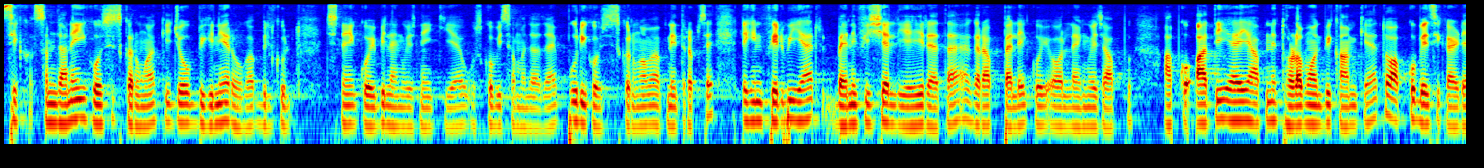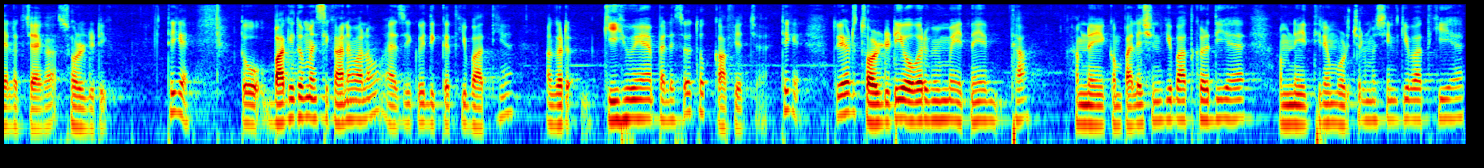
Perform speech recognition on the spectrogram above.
सीख, समझाने की कोशिश करूँगा कि जो बिगिनियर होगा, बिल्कुल, जिसने कोई भी लैंग्वेज नहीं किया है, उसको भी समझ आ जाए, पूरी कोशिश करूँगा मैं अपनी तरफ़ से। लेकिन फिर भी यार बेनिफिशियल यही रहता है, अगर आप पहले कोई और लैंग्वेज आप, आपको आती है या आपने थोड़ा बहुत भी काम किया है तो आपको बेसिक आइडिया लग जाएगा सॉलिडिटी का, ठीक है? तो बाकी तो मैं सिखाने वाला हूँ, ऐसी कोई दिक्कत की बात नहीं है। अगर की हुए हैं पहले से तो काफ़ी अच्छा है, ठीक है? तो यार सॉलिडिटी ओवरव्यू में इतना ही था। हमने कंपाइलेशन की बात कर दी है, हमने इथेरियम वर्चुअल मशीन की बात की है,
